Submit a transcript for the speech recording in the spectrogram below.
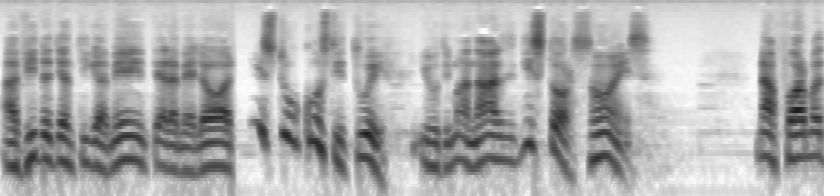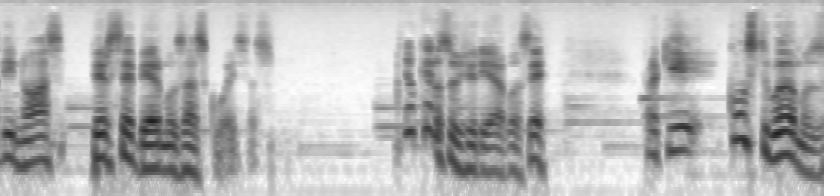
a vida de antigamente era melhor. Isto constitui, em última análise, distorções na forma de nós percebermos as coisas. Eu quero sugerir a você para que construamos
